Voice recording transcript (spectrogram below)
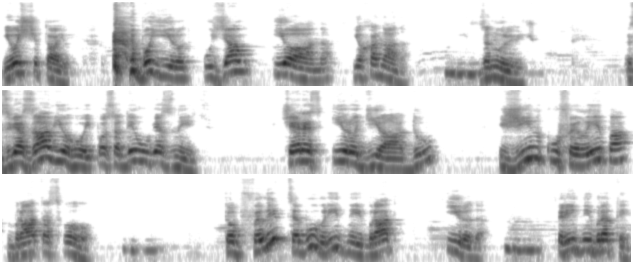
І ось читаю. Бо Ірод узяв Іоанна, Йоханана, занурюючи, зв'язав його і посадив у в'язницю через Іродіаду, жінку Филипа, брата свого. Тобто Филип це був рідний брат Ірода, рідний брати.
